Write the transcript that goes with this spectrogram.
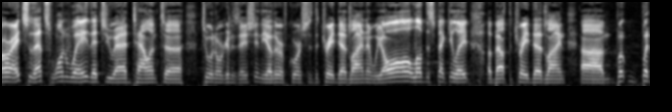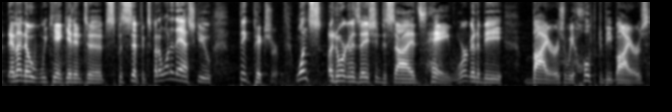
All right, so that's one way that you add talent uh, to an organization. The other, of course, is the trade deadline, and we all love to speculate about the trade deadline. Um, but, but, and I know we can't get into specifics, but I wanted to ask you, big picture. Once an organization decides, hey, we're going to be buyers, or we hope to be buyers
